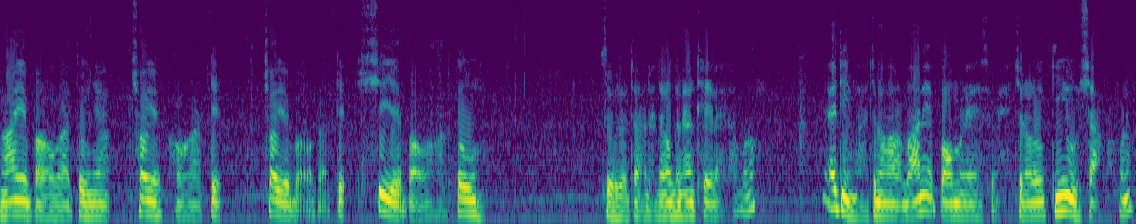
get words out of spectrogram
9ရဲ့ပါဝါက3ည6ရဲ့ပါဝါက1 6ရဲ့ပါဝါက1 8ရဲ့ပါဝါက3ဆိုတော့ဒါကျွန်တော်ကနန်းထည့်လိုက်တာပေါ့နော်အဲ့ဒီမှာကျွန်တော်ကဘာနဲ့ပေါင်းမလဲဆိုရင်ကျွန်တော်တို့ကီးကိုရှာပါပေါ့နော်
